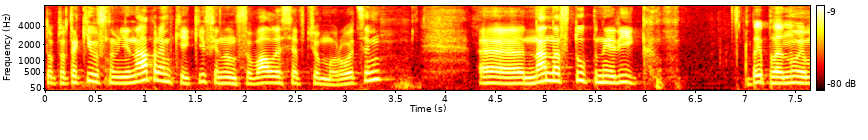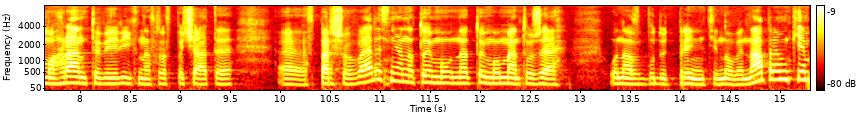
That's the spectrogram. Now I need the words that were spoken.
Тобто такі основні напрямки, які фінансувалися в цьому році. Е, на наступний рік ми плануємо грантовий рік нас розпочати е, з 1 вересня. На той, на той момент вже у нас будуть прийняті нові напрямки.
